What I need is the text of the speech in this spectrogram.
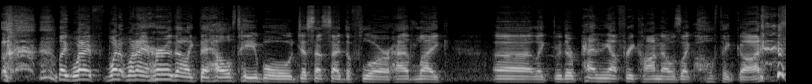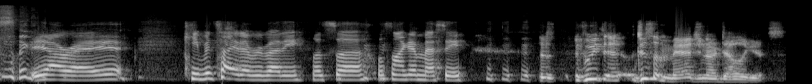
like when I when, when I heard that like the health table just outside the floor had like uh like they're panning out free condom, I was like, oh thank God. like, Yeah, right. Keep it tight, everybody. Let's uh let's not get messy. If we just imagine our delegates,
